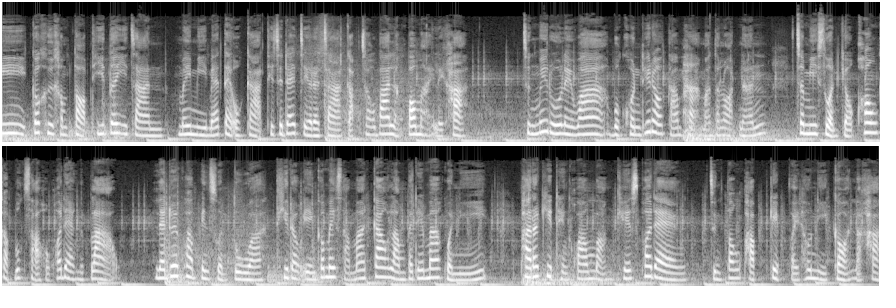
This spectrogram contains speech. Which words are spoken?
นี่ก็คือคำตอบที่เต้ยอีจันไม่มีแม้แต่โอกาสที่จะได้เจรจากับเจ้าบ้านหลังเป้าหมายเลยค่ะ จึงไม่รู้เลยว่าบุคคลที่เราตามหามาตลอดนั้น จะมีส่วนเกี่ยวข้องกับลูกสาวของพ่อแดงหรือเปล่า และด้วยความเป็นส่วนตัวที่เราเองก็ไม่สามารถก้าวล้ำไปได้มากกว่านี้ ภารกิจแห่งความหวังเคสพ่อแดงจึงต้องพับเก็บไว้เท่านี้ก่อนละค่ะ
